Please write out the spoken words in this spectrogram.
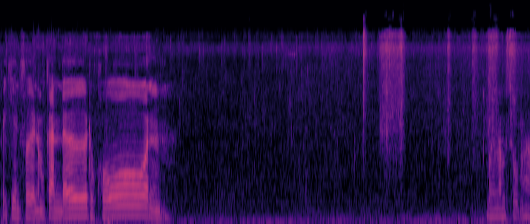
ไปกินเฟิร์น้ำกันเด้อทุกคน เบิ่งน้ำซุปเอา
